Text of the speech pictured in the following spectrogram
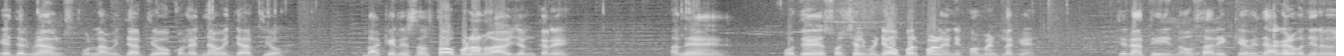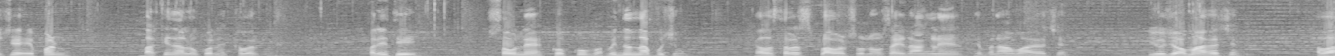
એ દરમિયાન સ્કૂલના વિદ્યાર્થીઓ, કોલેજના વિદ્યાર્થીઓ, બાકીની સંસ્થાઓ પણ આનું આયોજન કરે. અને પોતે સોશિયલ મીડિયા ઉપર પણ એની કોમેન્ટ લખે. જેનાથી નવસારી કેવી રીતે આગળ વધી રહ્યું છે એ પણ બાકીના લોકોને ખબર પડે. ફરીથી સૌને ખૂબ ખૂબ અભિનંદન આપું છું કે આવો સરસ ફ્લાવર શો નવસારીના આંગણે જે બનાવવામાં આવ્યો છે, યોજવામાં આવ્યો છે. આવા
